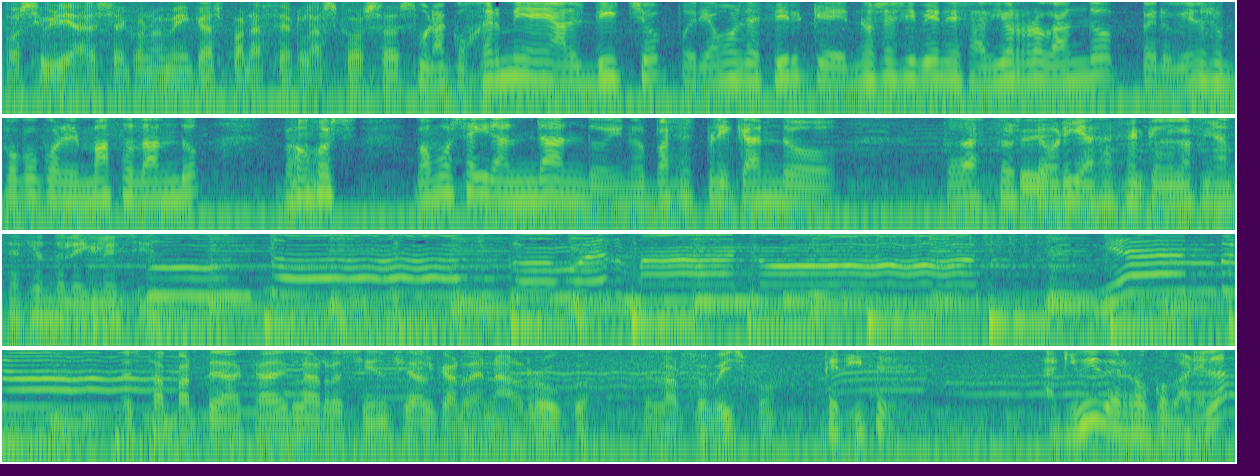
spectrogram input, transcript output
posibilidades económicas para hacer las cosas. Por acogerme al dicho, podríamos decir que no sé si vienes a Dios rogando, pero vienes un poco con el mazo dando. Vamos, vamos a ir andando y nos vas explicando todas tus Sí. teorías acerca de la financiación de la iglesia. Esta parte de acá es la residencia del cardenal Rocco, del arzobispo. ¿Qué dices? ¿Aquí vive Rocco Varela?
